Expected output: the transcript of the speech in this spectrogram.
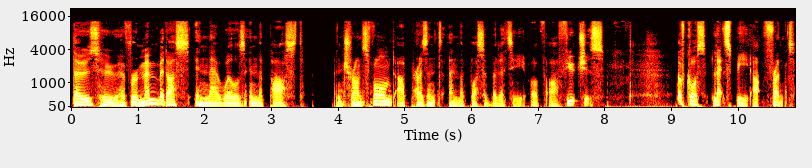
those who have remembered us in their wills in the past and transformed our present and the possibility of our futures. Of course, let's be upfront.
